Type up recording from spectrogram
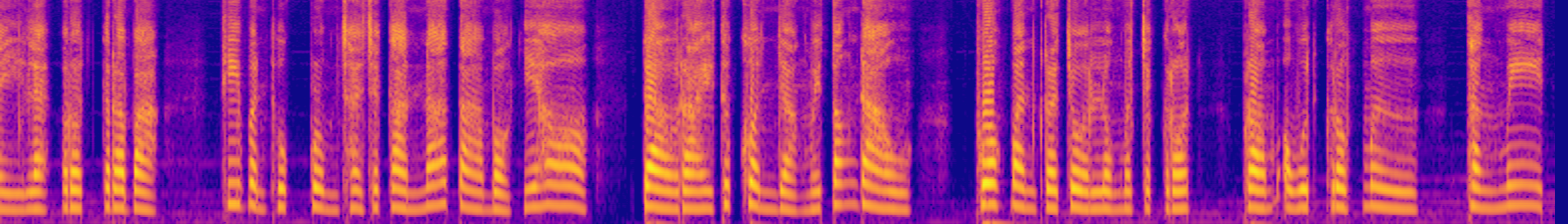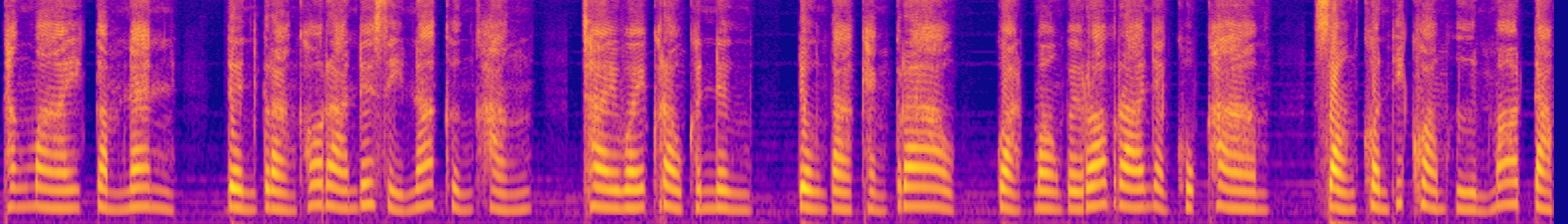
ค์และรถกระบะ ที่บรรทุกกลุ่มชายชะกันหน้าตาบอกยี่ห้อ ดาวไรทุกคนอย่างไม่ต้องเดา พวกมันกระโจนลงมาจากรถ พร้อมอาวุธครบมือ ทั้งมีด ทั้งไม้กำแน่น เดินกลางเข้าร้านด้วยสีหน้าขึงขัง ชายไว้คราวคนหนึ่ง ดวงตาแข็งกร้าว กวาดมองไปรอบร้านอย่างคุกคาม สองคนที่ความหืนมอดดับ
